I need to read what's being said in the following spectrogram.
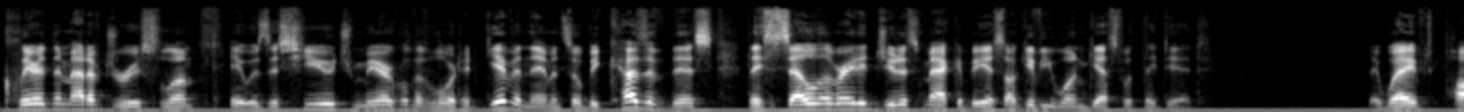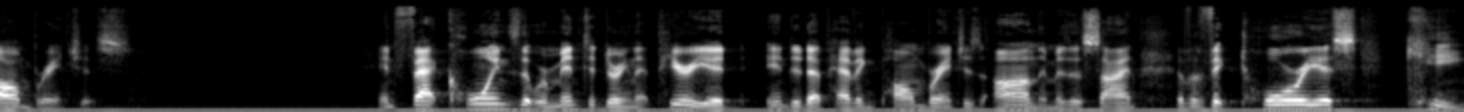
cleared them out of Jerusalem. It was this huge miracle that the Lord had given them. And so, because of this, they celebrated Judas Maccabeus. I'll give you one guess what they did. They waved palm branches. In fact, coins that were minted during that period ended up having palm branches on them as a sign of a victorious king.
